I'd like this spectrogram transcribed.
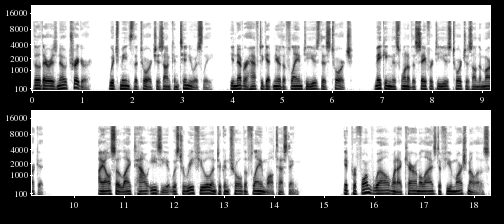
Though there is no trigger, which means the torch is on continuously, you never have to get near the flame to use this torch, making this one of the safer to use torches on the market. I also liked how easy it was to refuel and to control the flame while testing. It performed well when I caramelized a few marshmallows,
